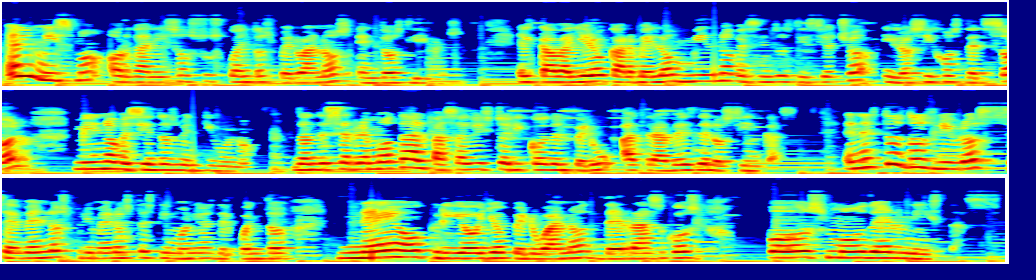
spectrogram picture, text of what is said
Él mismo organizó sus cuentos peruanos en dos libros, el Caballero Carmelo 1918 y Los Hijos del Sol 1921, donde se remota al pasado histórico del Perú a través de los incas. En estos dos libros se ven los primeros testimonios del cuento neocriollo peruano de rasgos postmodernistas.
